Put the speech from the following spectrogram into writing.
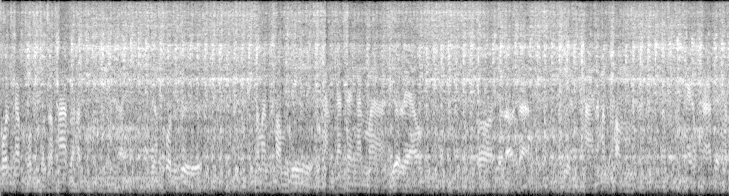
ข้นครับหมดสภาพแล้วครับเหนียวข้นคือน้ำมันค อมที่ผ่านการใช้งานมาเยอะแล้ว ก็เดี๋ยวเราจะเปลี่ยนถ่ายน้ำมันคอมให้ลูกค้าด้วยครับ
